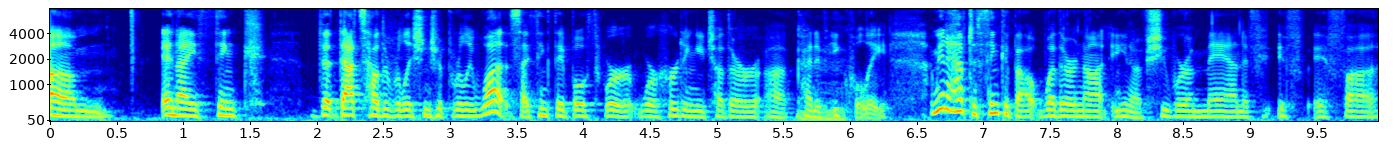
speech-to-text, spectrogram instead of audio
um, and I think that that's how the relationship really was. I think they both were were hurting each other uh, kind of equally. I'm going to have to think about whether or not you know if she were a man, if if if uh,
